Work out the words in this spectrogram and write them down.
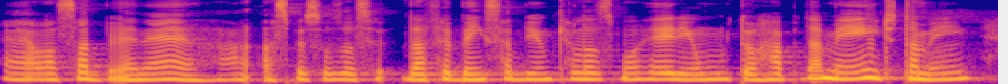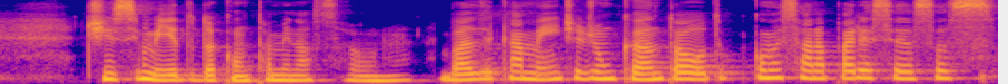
ela sabia, né? As pessoas da FEBEM sabiam que elas morreriam muito rapidamente, também tinha esse medo da contaminação, né? Basicamente, de um canto a outro começaram a aparecer essas,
